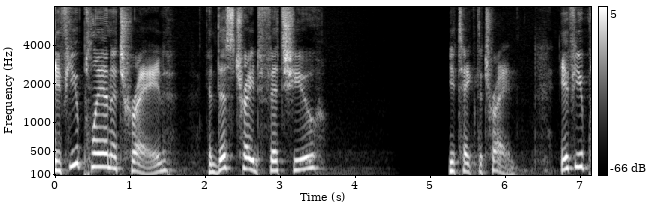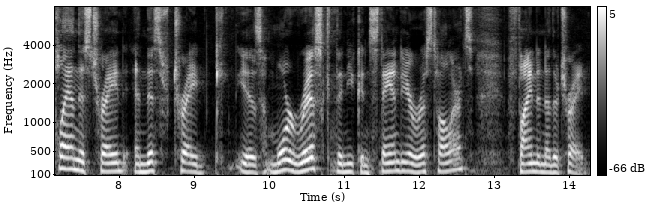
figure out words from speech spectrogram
If you plan a trade and this trade fits you, you take the trade. If you plan this trade and this trade is more risk than you can stand to your risk tolerance, find another trade.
